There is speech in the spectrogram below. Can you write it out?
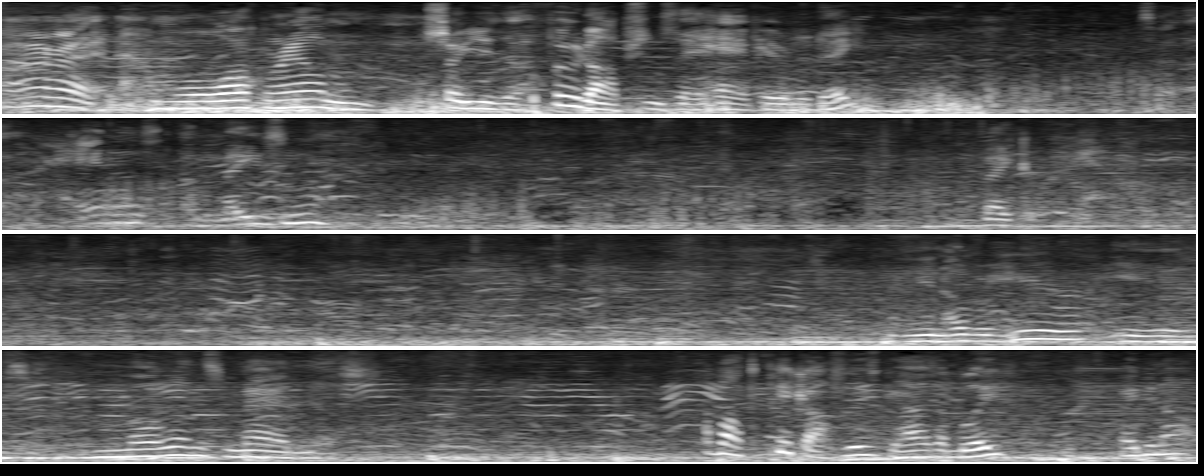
All right, I'm gonna walk around and show you the food options they have here today. Uh, Anna's Amazing Bakery. Then over here is Mullins Madness. I bought the pick off these guys, I believe. Maybe not.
